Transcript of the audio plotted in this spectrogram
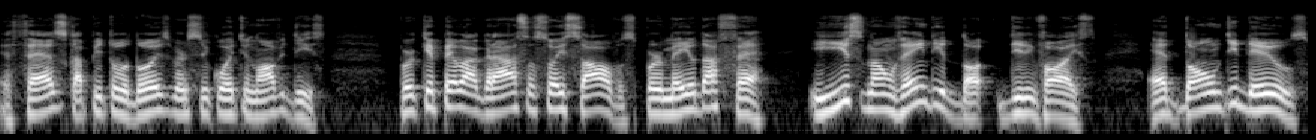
Efésios capítulo 2, versículo 8 e 9 diz: Porque pela graça sois salvos, por meio da fé, e isso não vem de, do, de vós, é dom de Deus.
